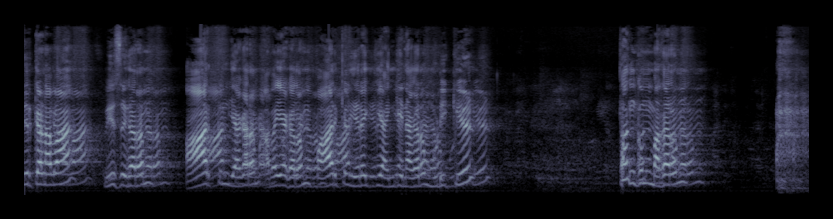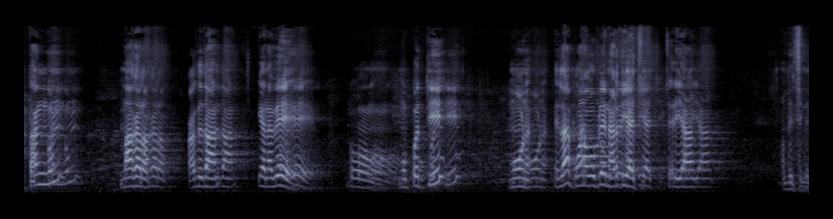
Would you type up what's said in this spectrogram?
சிற்கனவா வீசுகரம் ஆர்க்கும் யகரம் அபயகரம் பார்க்கில் இறக்கி அங்கி நகரம் முடிக்கீழ் தங்கும் மகரம் தங்கும் மகரம். அதுதான். எனவே முப்பத்தி மூணு. இதெல்லாம் போன வகுப்புல நடத்தியாச்சு. சரியா? வந்துச்சுங்க.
